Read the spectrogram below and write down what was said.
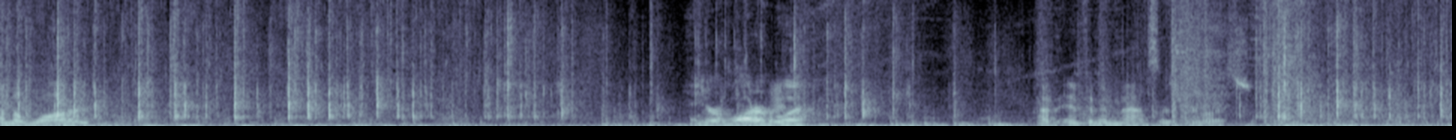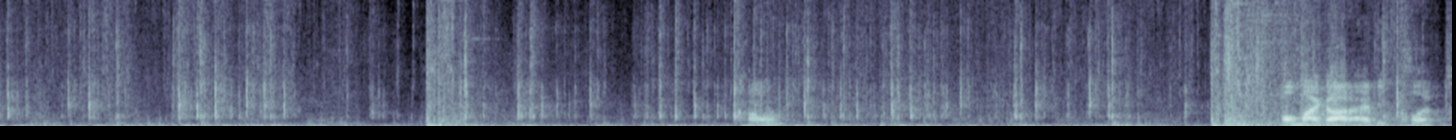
I'm the water? Hey, you're a water Wait. boy. I have infinite mass, I just realized. Cone? Oh my god, I have you clipped.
